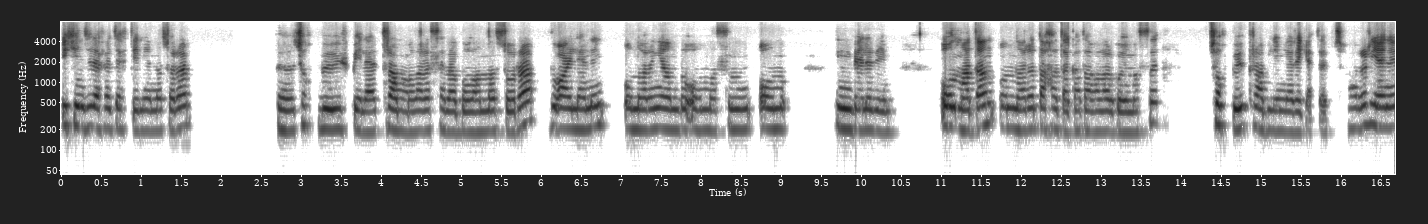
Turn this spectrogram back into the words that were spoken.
ikinci dəfə cəhd eləyəndən sonra ə, çox böyük belə travmalara səbəb olandan sonra bu ailənin onların yanında olmasının olm belə deyim, olmadan onlara daha da qadağalar qoyması çox böyük problemlərə gətirib çıxarır. Yəni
